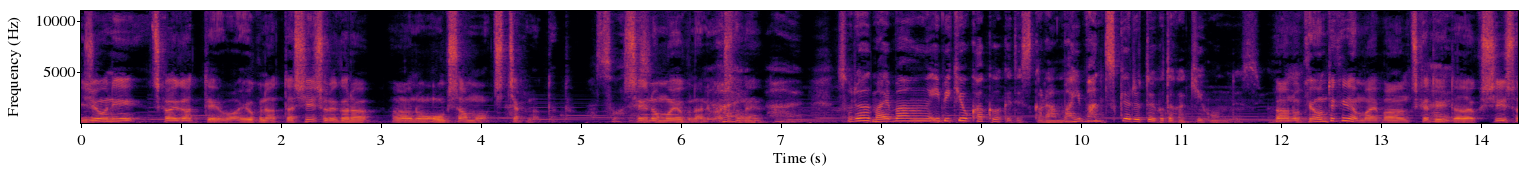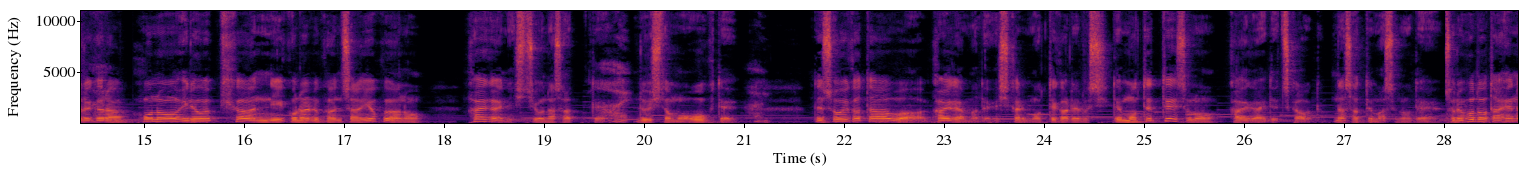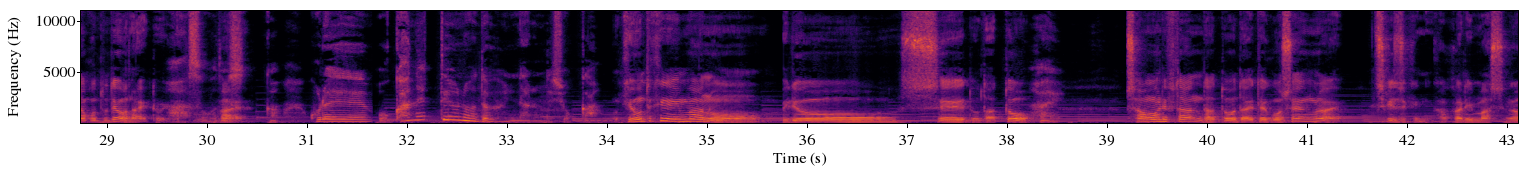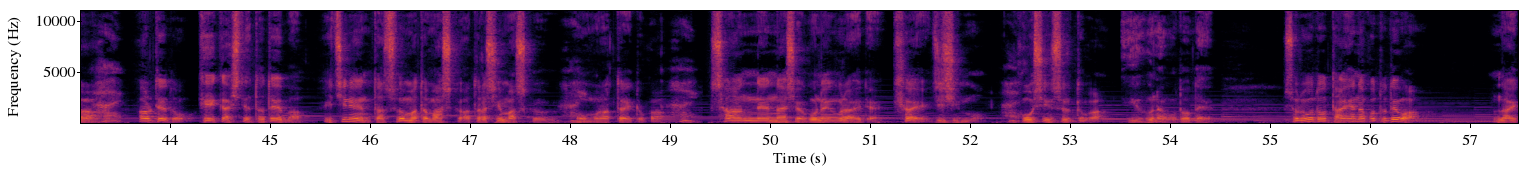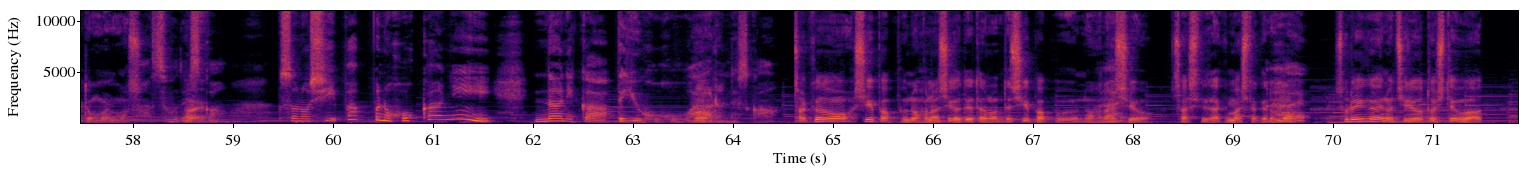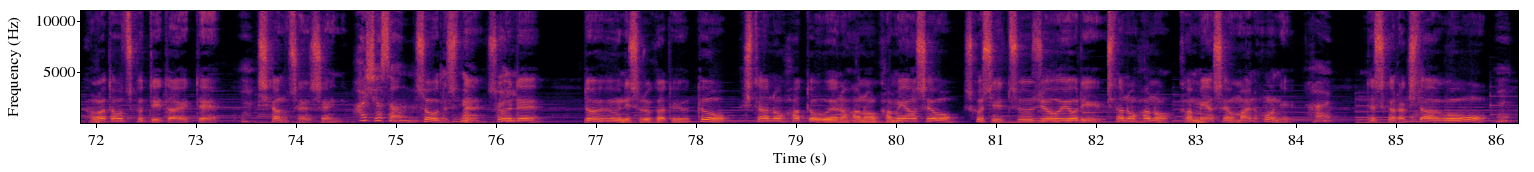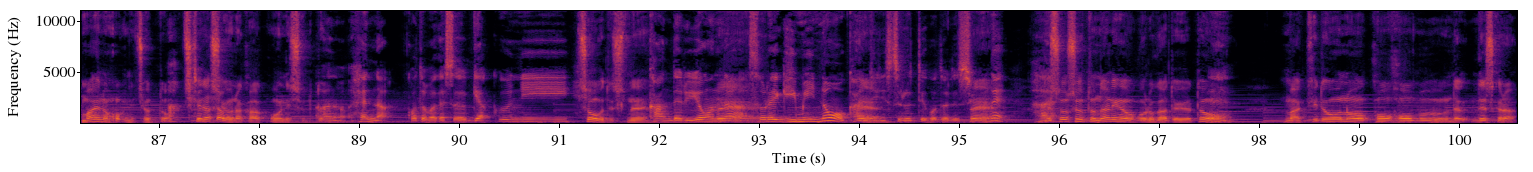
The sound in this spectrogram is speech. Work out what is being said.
非常に使い勝手は良くなったし、それから、あの、大きさもちっちゃくなったと。そうです性能も良くなりましたね。はい。はい。それは毎晩いびきをかくわけですから、毎晩つけるということが基本ですよ。あの、基本的には毎晩つけていただくし、それから、この医療機関に来られる患者さん、よくあの、海外に出張なさってる人も多くて、はい。で、そういう方は海外までしっかり持ってかれるし、で、持ってって、その、海外で使うとなさってますので、それほど大変なことではないという。ああ、そうですか。これ、お金っていうのはどういうふうになるんでしょうか？基本的に今の医療制度だと、はい。3割負担だと大体5000円ぐらい月々にかかりますが、はいある程度経過して、例えば1年経つとまたマスク、新しいマスクをもらったりとか、はい。3年ないしは5年ぐらいで機械自身もはい更新するとかいうふうなことで、それほど大変なことではないと思います。あそうですか。その CPAP の他に何かっていう方法はあるんですか、先ほど CPAP の話が出たので CPAP の話をさせていただきましたけども、はい。それ以外の治療としては、歯型を作っていただいて、歯科の先生に。歯医者さんね。そうですね。それで、どういうふうにするかというと、下の歯と上の歯の噛み合わせを少し通常より下の歯の噛み合わせを前の方に、はい。ですから北顎をえ前の方にちょっとあ突き出すような格好にすると。あの、変な言葉ですが逆にそうですね。噛んでるような、ええそれ気味の感じにするっていうことですよね。はいええで。そうすると何が起こるかというと、ええまあ、気道の後方部分だですから、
